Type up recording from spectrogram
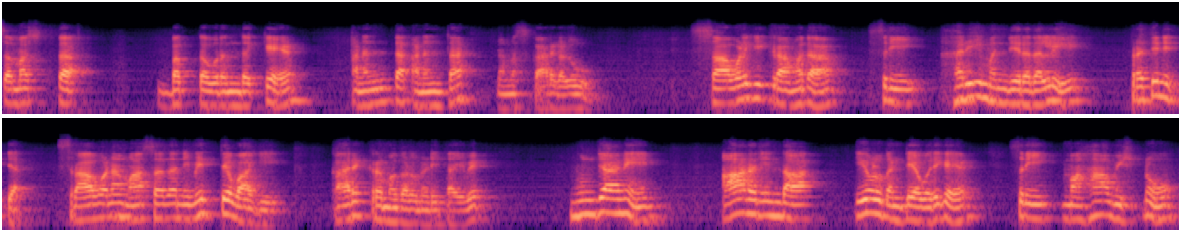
ಸಮಸ್ತ ಭಕ್ತವೃಂದಕ್ಕೆ ಅನಂತ ಅನಂತ ನಮಸ್ಕಾರಗಳು. ಸಾವಳಗಿ ಗ್ರಾಮದ ಶ್ರೀ ಹರಿ ಮಂದಿರದಲ್ಲಿ ಪ್ರತಿನಿತ್ಯ ಶ್ರಾವಣ ಮಾಸದ ನಿಮಿತ್ತವಾಗಿ ಕಾರ್ಯಕ್ರಮಗಳು ನಡೀತಾ ಇವೆ. ಮುಂಜಾನೆ ಆರರಿಂದ ಏಳು ಗಂಟೆಯವರೆಗೆ ಶ್ರೀ ಮಹಾವಿಷ್ಣು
